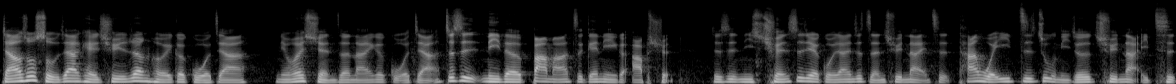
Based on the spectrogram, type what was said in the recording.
假如说暑假可以去任何一个国家，你会选择哪一个国家？就是你的爸妈只给你一个 option，就是你全世界国家你就只能去那一次，他唯一资助你就是去那一次。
